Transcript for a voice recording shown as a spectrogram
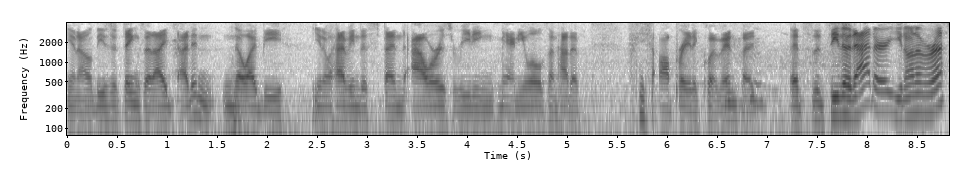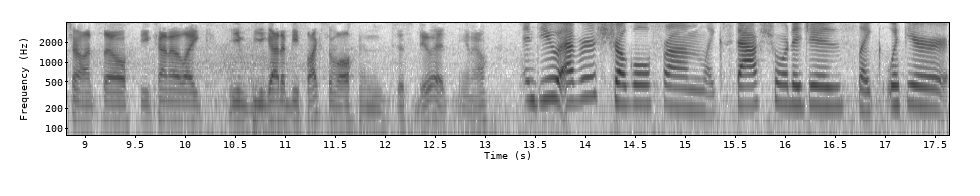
You know, these are things that I, I didn't know I'd be, you know, having to spend hours reading manuals on how to operate equipment. But mm-hmm. it's it's either that or you don't have a restaurant, so you kind of like you you got to be flexible and just do it. You know. And do you ever struggle from like staff shortages, like with your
